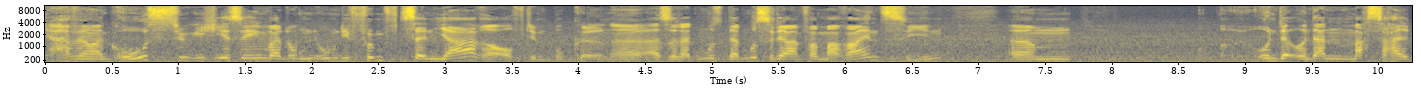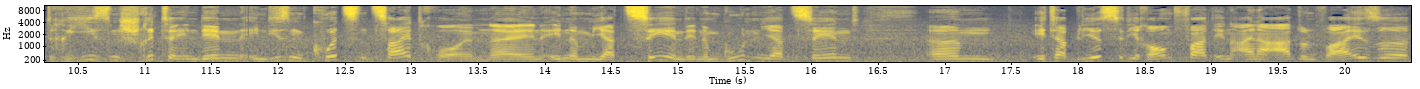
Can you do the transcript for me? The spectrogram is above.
ja, wenn man großzügig ist, irgendwas um, um die 15 Jahre auf dem Buckel. Ne? Also das, muss, das musst du dir einfach mal reinziehen. Ähm, und, und dann machst du halt Riesenschritte in, den, in diesen kurzen Zeiträumen. Ne? In, in einem Jahrzehnt, in einem guten Jahrzehnt ähm, etablierst du die Raumfahrt in einer Art und Weise,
